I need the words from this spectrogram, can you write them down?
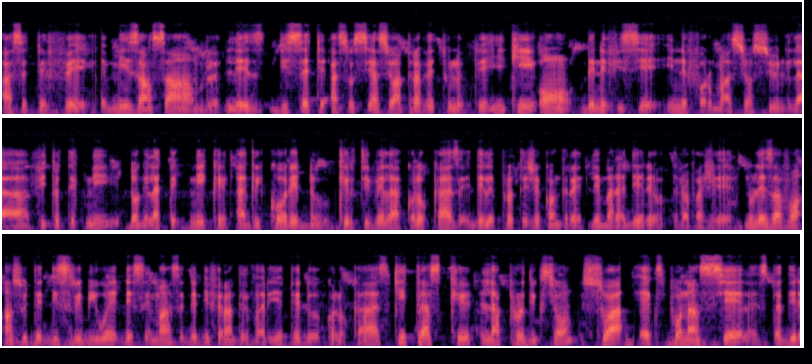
à cet effet mis ensemble les 17 associations à travers tout le pays qui ont bénéficié d'une formation sur la donc la technique agricole de cultiver la colocase et de les protéger contre les maladies ravagères. Nous les avons ensuite distribué des semences de différentes variétés de colocase, quitte à que la production soit exponentielle, c'est-à-dire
